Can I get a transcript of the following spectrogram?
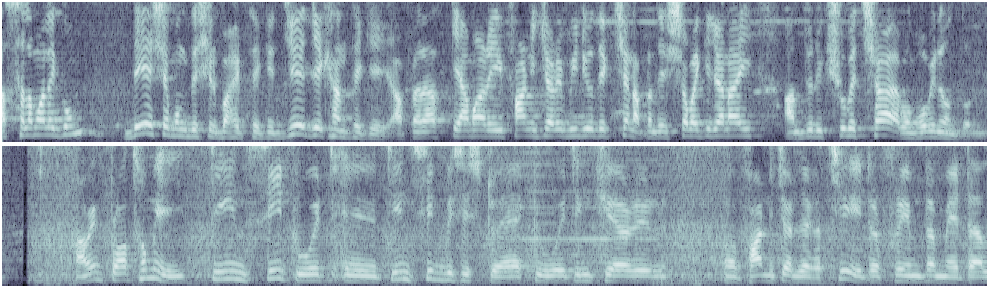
আসসালামু আলাইকুম। দেশ এবং দেশের বাহির থেকে যে যেখান থেকে আপনারা আজকে আমার এই ফার্নিচারের ভিডিও দেখছেন, আপনাদের সবাইকে জানাই আন্তরিক শুভেচ্ছা এবং অভিনন্দন। আমি প্রথমেই তিন সিট ওয়েট তিন সিট বিশিষ্ট একটি ওয়েটিং চেয়ারের ফার্নিচার দেখাচ্ছি। এটার ফ্রেমটা মেটাল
